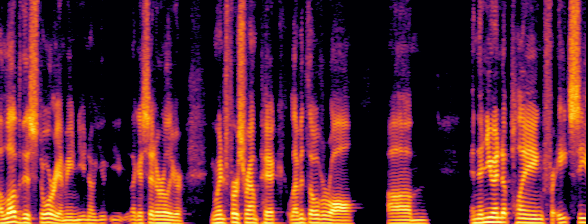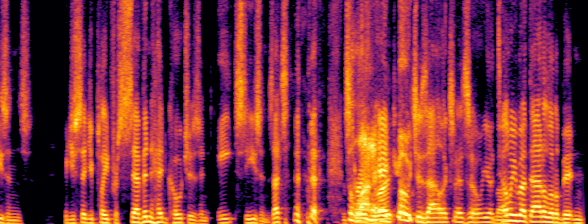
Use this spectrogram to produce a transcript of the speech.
I love this story. I mean, you know, you, you like I said earlier, you went first round pick, 11th overall. Um, and then you end up playing for eight seasons, but you said you played for seven head coaches in eight seasons. That's it's a lot of head coaches, Alex. So, you know, tell me about that a little bit and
